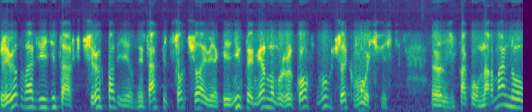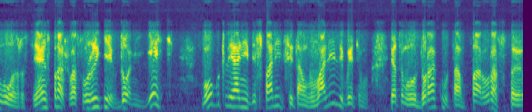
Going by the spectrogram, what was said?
Живет она в девятиэтажке, четырехподъездной, там 500 человек. Из них примерно мужиков, ну, человек 80 э, такого нормального возраста. Я ее спрашиваю, у вас мужики в доме есть? Могут ли они без полиции там ввалили бы этому, этому дураку там пару раз по,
